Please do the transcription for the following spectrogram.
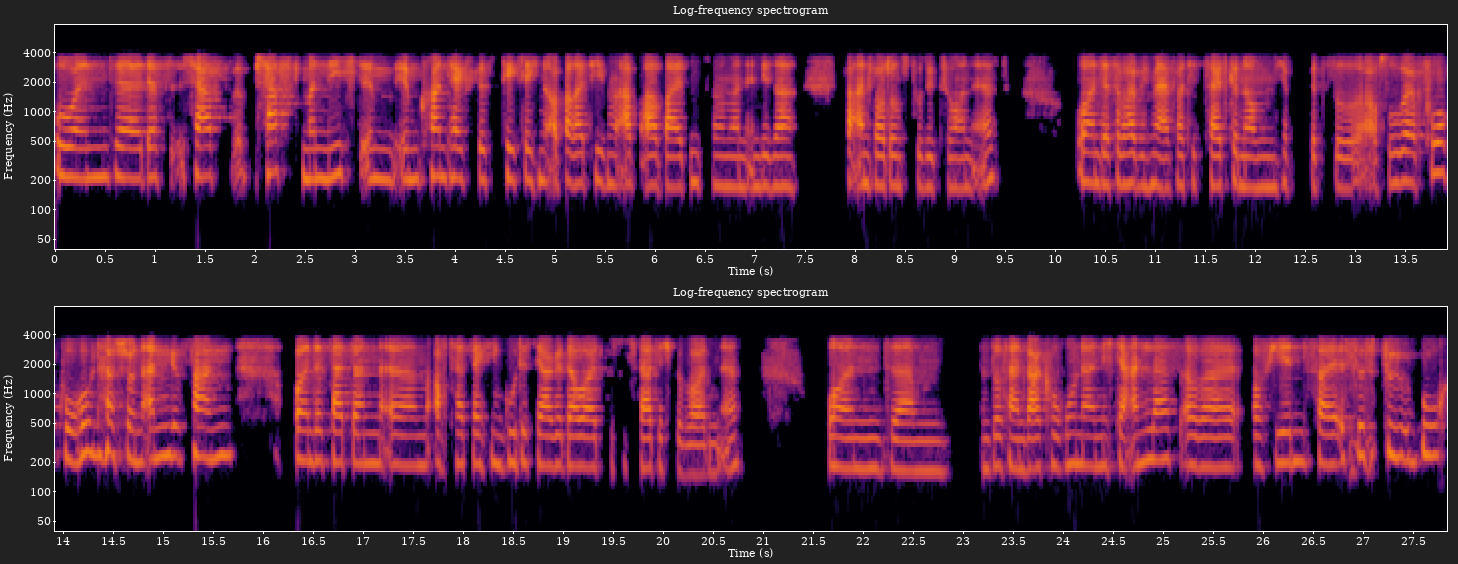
Und äh, das schaff, schafft man nicht im, im Kontext des täglichen operativen Abarbeitens, wenn man in dieser Verantwortungsposition ist. Und deshalb habe ich mir einfach die Zeit genommen. Ich habe jetzt so auch sogar vor Corona schon angefangen. Und es hat dann ähm, auch tatsächlich ein gutes Jahr gedauert, bis es fertig geworden ist. Und ähm, Insofern war Corona nicht der Anlass, aber auf jeden Fall ist das Buch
